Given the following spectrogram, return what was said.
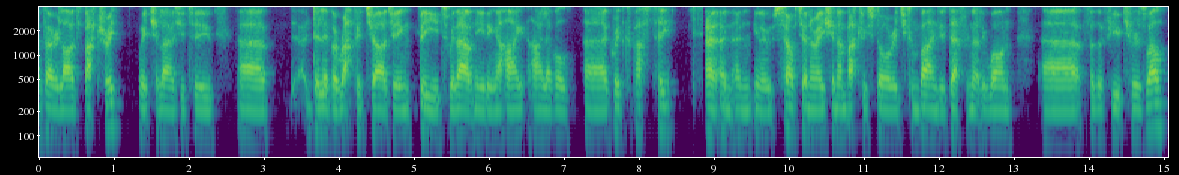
a very large battery, which allows you to uh, deliver rapid charging speeds without needing a high high level uh, grid capacity. and and you know self generation and battery storage combined is definitely one uh, for the future as well.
